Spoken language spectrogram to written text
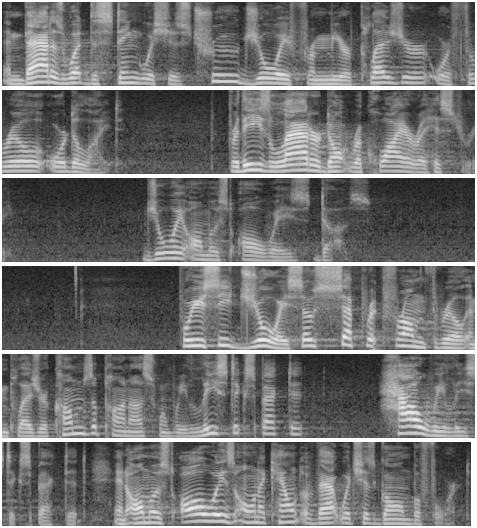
And that is what distinguishes true joy from mere pleasure or thrill or delight. For these latter don't require a history. Joy almost always does. For you see, joy, so separate from thrill and pleasure, comes upon us when we least expect it, how we least expect it, and almost always on account of that which has gone before it.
